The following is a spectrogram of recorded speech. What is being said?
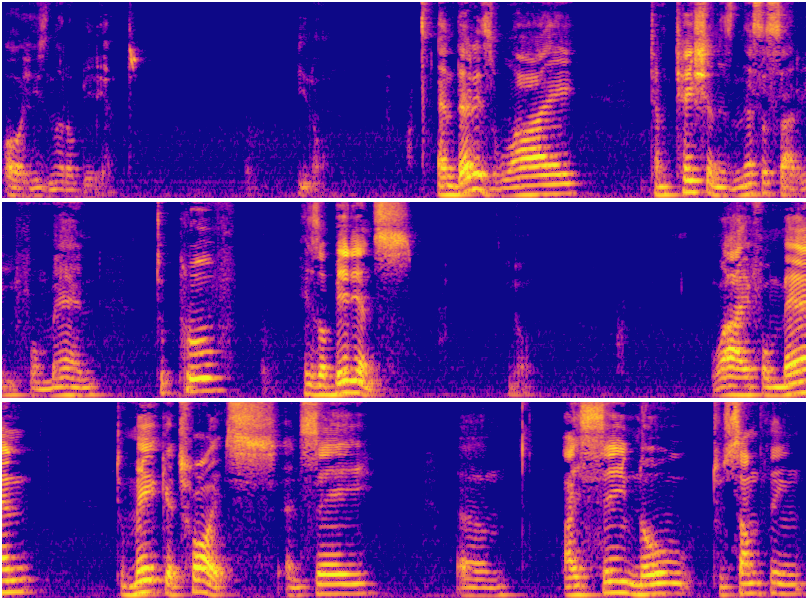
or he's not obedient. You know. And that is why temptation is necessary for man to prove his obedience. You know, why for man to make a choice and say, um, I say no to something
